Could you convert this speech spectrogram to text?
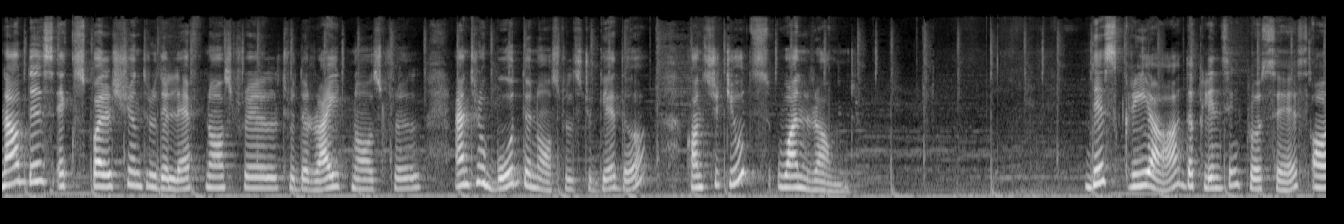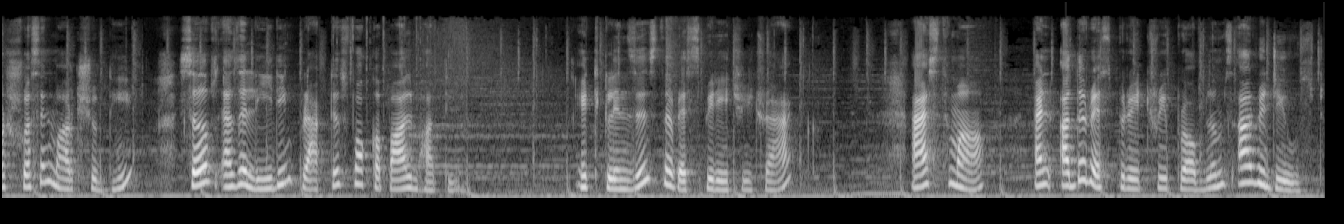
Now this expulsion through the left nostril, through the right nostril and through both the nostrils together constitutes one round. This Kriya, the cleansing process or Shwasan Marg Shuddhi serves as a leading practice for kapal Kapalbhati. It cleanses the respiratory tract. Asthma and other respiratory problems are reduced.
